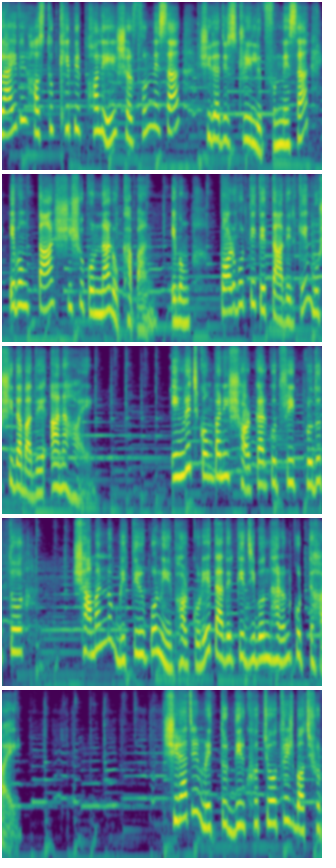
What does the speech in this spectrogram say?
ক্লাইভের হস্তক্ষেপের ফলে শরফুন্নেসা সিরাজের স্ত্রী লিফুন্নেসা এবং তার শিশু কন্যা রক্ষা পান এবং পরবর্তীতে তাদেরকে মুর্শিদাবাদে আনা হয়। ইংরেজ কোম্পানির সরকার কর্তৃক প্রদত্ত সামান্য বৃত্তির উপর নির্ভর করে তাদেরকে জীবন ধারণ করতে হয়। সিরাজের মৃত্যুর দীর্ঘ চৌত্রিশ বছর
